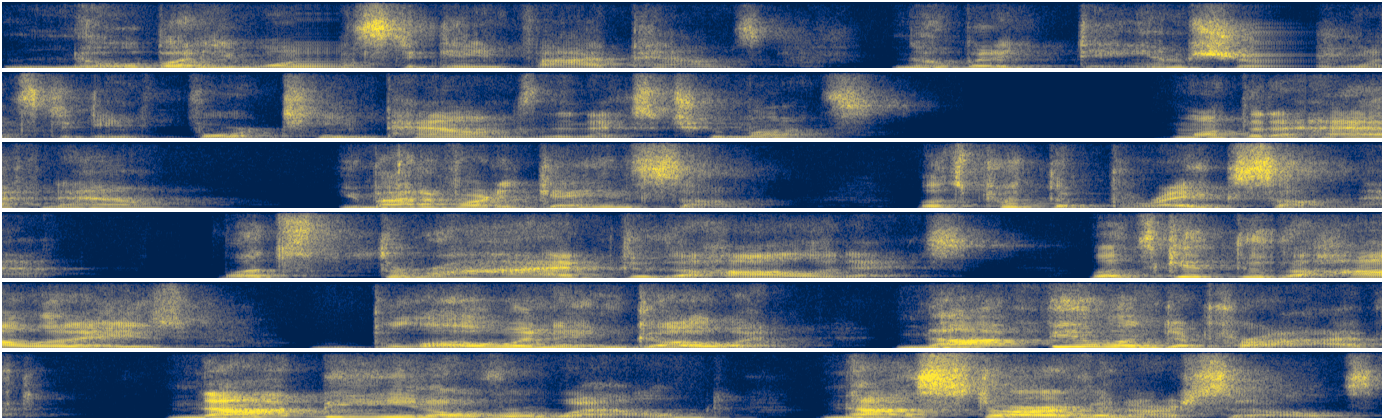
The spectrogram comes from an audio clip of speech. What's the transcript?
Nobody wants to gain five pounds. Nobody damn sure wants to gain 14 pounds in the next two months. Month and a half now. You might have already gained some. Let's put the brakes on that. Let's thrive through the holidays. Let's get through the holidays blowing and going, not feeling deprived, not being overwhelmed, not starving ourselves,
